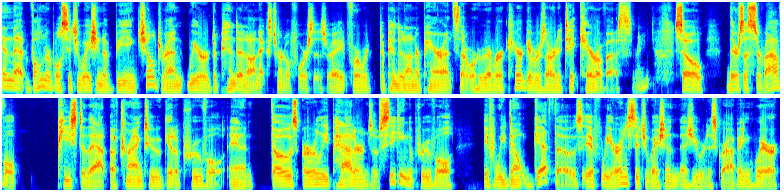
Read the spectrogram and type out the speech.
in that vulnerable situation of being children, we are dependent on external forces, right? For we're dependent on our parents or whoever our caregivers are to take care of us, right? So there's a survival piece to that of trying to get approval. And those early patterns of seeking approval, if we don't get those, if we are in a situation, as you were describing, where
